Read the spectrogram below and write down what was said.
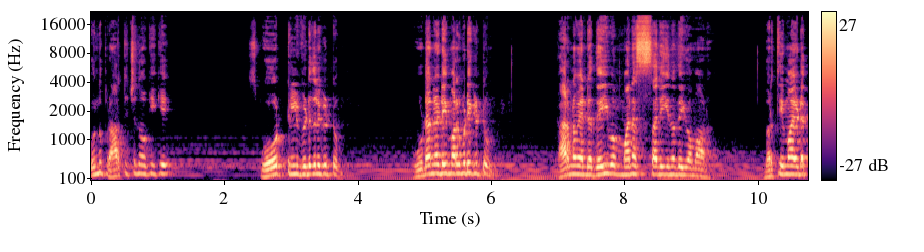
ഒന്ന് പ്രാർത്ഥിച്ചു നോക്കിക്കേ. സ്പോട്ടിൽ വിടുതൽ കിട്ടും. ഉടനടി മറുപടി കിട്ടും. കാരണം എന്റെ ദൈവം മനസ്സലിയുന്ന ദൈവമാണ്. ഭർത്തിമായുടെ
